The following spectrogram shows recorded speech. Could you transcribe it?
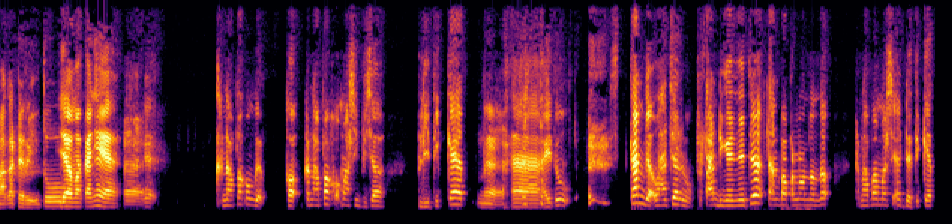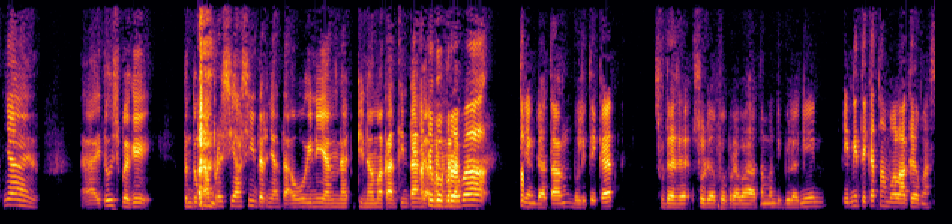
Maka dari itu ya makanya ya. eh, kenapa kok nggak kok kenapa kok masih bisa beli tiket? Nah, nah itu kan nggak wajar loh. Pertandingannya aja tanpa penonton tuh kenapa masih ada tiketnya? Nah itu sebagai bentuk apresiasi ternyata. Oh ini yang na- dinamakan cinta ada beberapa yang datang beli tiket sudah sudah beberapa teman dibilangin ini tiket tanpa laga, Mas.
